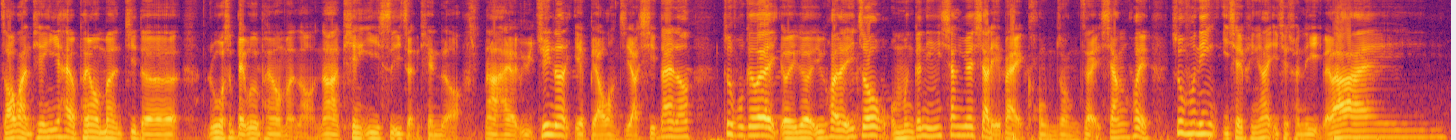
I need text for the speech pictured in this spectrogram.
早晚天一。还有朋友们记得，如果是北部的朋友们哦，那天一是一整天的哦。那还有雨具呢，也不要忘记要携带喽。祝福各位有一个愉快的一周，我们跟您相约下礼拜空中再相会。祝福您一切平安，一切顺利，拜拜。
